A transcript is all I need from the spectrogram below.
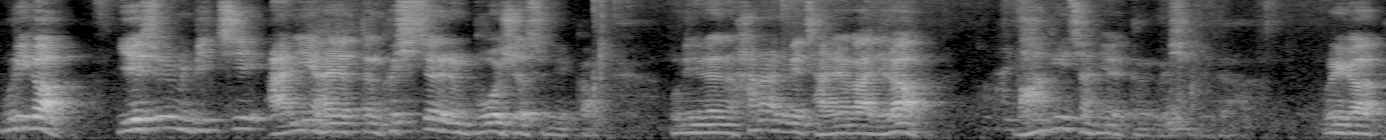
우리가 예수님을 믿지 아니하였던 그 시절에는 무엇이었습니까? 우리는 하나님의 자녀가 아니라 마귀의 자녀였던 것입니다. 우리가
